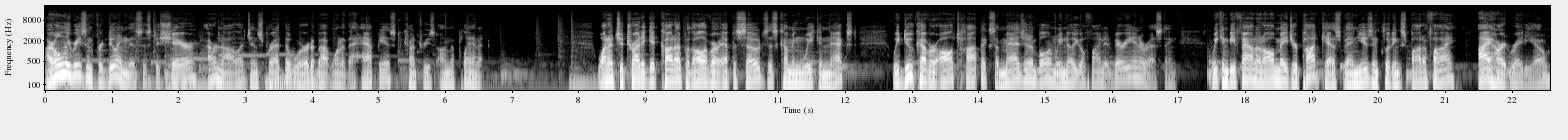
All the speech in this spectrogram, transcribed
Our only reason for doing this is to share our knowledge and spread the word about one of the happiest countries on the planet. Why don't you try to get caught up with all of our episodes this coming week and next? We do cover all topics imaginable, and we know you'll find it very interesting. We can be found on all major podcast venues, including Spotify, iHeartRadio,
